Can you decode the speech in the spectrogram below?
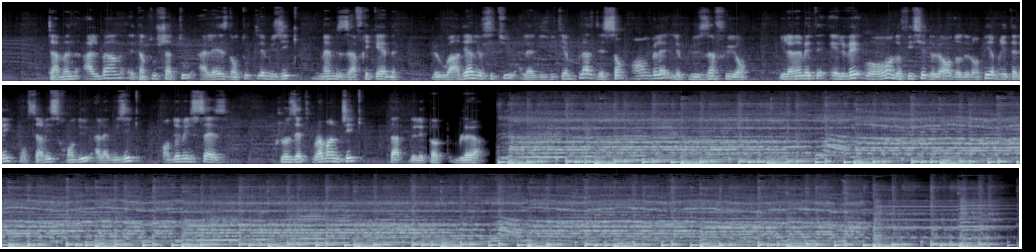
Damon Albarn est un touche-à-tout à l'aise dans toutes les musiques, même africaines. Le Guardian le situe à la 18e place des 100 anglais les plus influents. Il a même été élevé au rang d'officier de l'ordre de l'Empire britannique pour service rendu à la musique en 2016. Closet Romantic de l'époque Blur.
